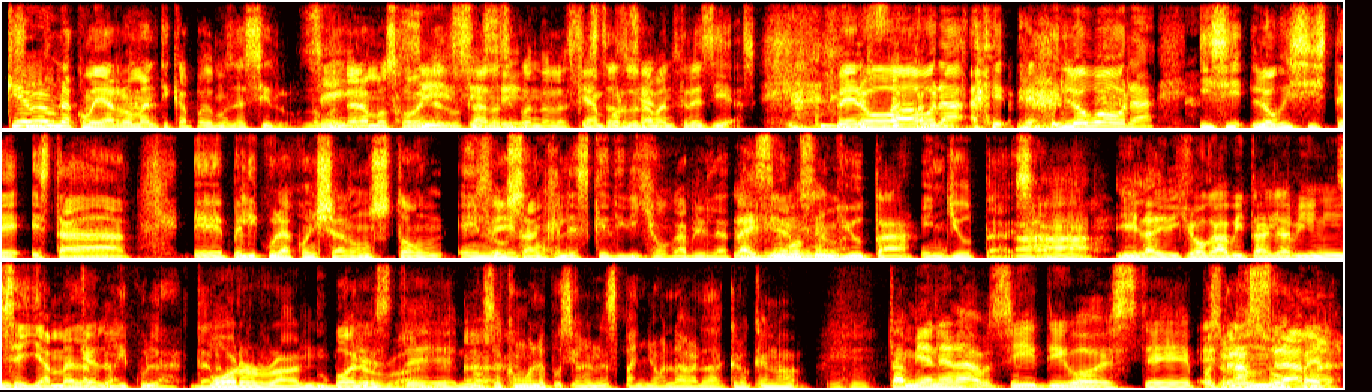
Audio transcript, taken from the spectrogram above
que Sí. era una comedia romántica, podemos decirlo, ¿no? Sí, cuando éramos jóvenes sí, sí, y cuando las fiestas 100%. duraban tres días. Pero ahora, y luego ahora, y sí, luego hiciste esta eh, película con Sharon Stone en. Los Ángeles que dirigió Gabriela La hicimos en. Utah. En Utah, exacto. Ajá. Y la dirigió Gaby Tagliavini. ¿Se llama la película? Border Run. Border Este, Run. No Ah. sé cómo le pusieron en español, la verdad, creo que no. También era, sí, digo, este, pues pero una un súper, drama.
